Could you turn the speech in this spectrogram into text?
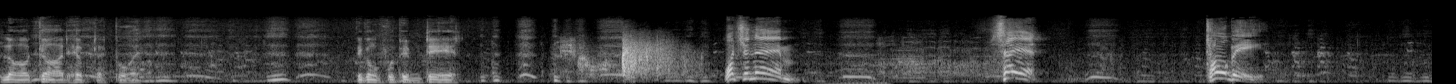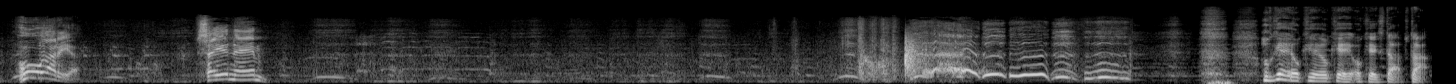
Lord God help that boy. They're gonna whip him dead. What's your name? Say it. Toby. Who are you? Say your name. Okay, okay, okay, okay, stop, stop.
